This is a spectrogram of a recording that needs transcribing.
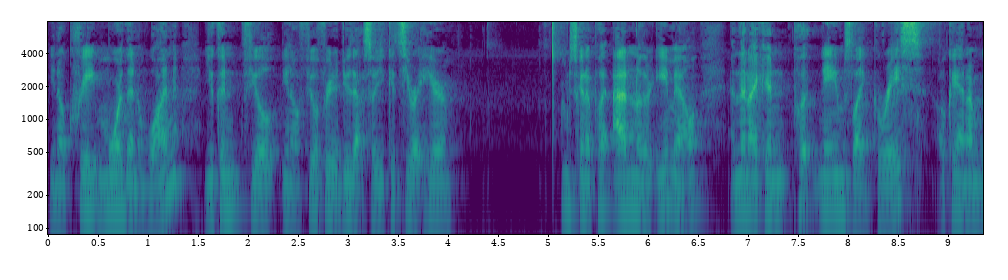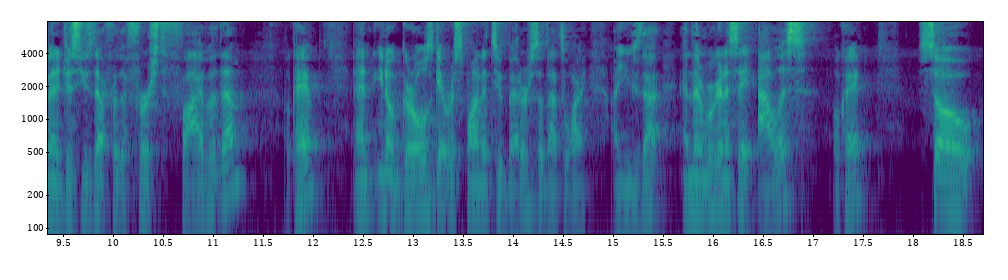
you know, create more than one, you can feel, you know, feel free to do that. So you can see right here, I'm just going to put add another email and then I can put names like Grace. Okay. And I'm going to just use that for the first five of them okay? And you know, girls get responded to better, so that's why I use that. And then we're gonna say Alice, okay? So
